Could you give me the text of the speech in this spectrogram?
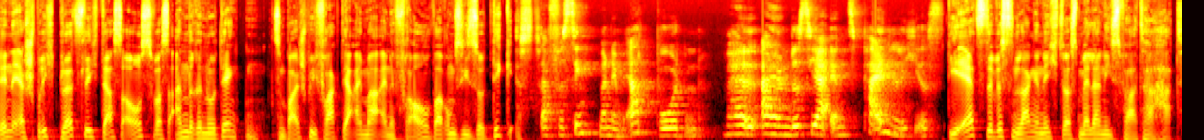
Denn er spricht plötzlich das aus, was andere nur denken. Zum Beispiel fragt er einmal eine Frau, warum sie so dick ist. Da versinkt man im Erdboden weil einem das ja ends peinlich ist. Die Ärzte wissen lange nicht, was Melanies Vater hat.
